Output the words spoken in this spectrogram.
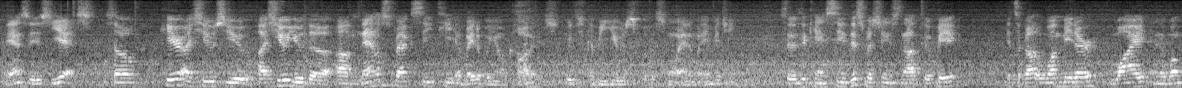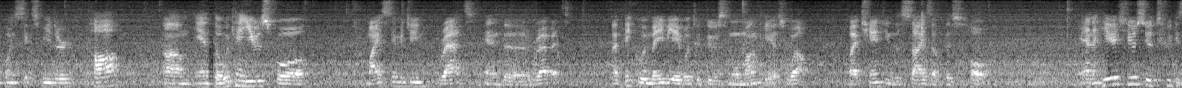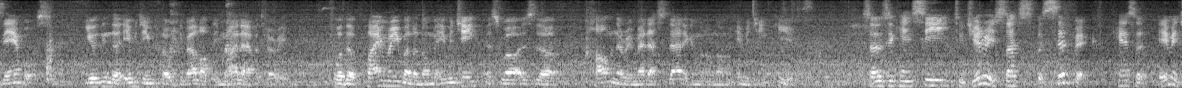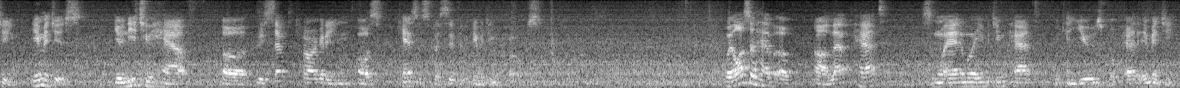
The answer is yes. So here I show you, I show you the um, nanospec CT available in our college, which can be used for the small animal imaging. So as you can see, this machine is not too big. It's about one meter wide and 1.6 meter tall. Um, and we can use for mice imaging, rat, and uh, rabbit. I think we may be able to do small monkey as well by changing the size of this hole. And here shows you two examples using the imaging probe developed in my laboratory for the primary melanoma imaging as well as the pulmonary metastatic melanoma imaging here. So as you can see, to generate such specific cancer imaging images, you need to have a receptor targeting or cancer-specific imaging probes. We also have a, a lab PET, small animal imaging PET, we can use for PET imaging.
